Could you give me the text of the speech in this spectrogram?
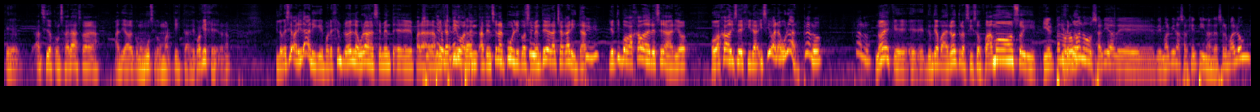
que han sido consagradas ahora al día de hoy como músicos, como artistas, de cualquier género, ¿no? Y lo que decía Barilari, que por ejemplo él laburaba en cementerio, para el administrativo, aten- atención al público, Sí. cementerio de la Chacarita, Sí. y el tipo bajaba del escenario, o bajaba, dice, de gira, y se iba a laburar. Claro, claro. No es que eh, de un día para el otro se hizo famoso y... Y el Tano y Romano salía de, de Malvinas Argentinas de hacer malón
